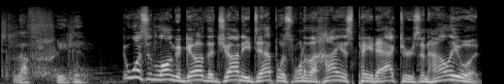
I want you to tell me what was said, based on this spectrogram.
To love freely. It wasn't long ago that Johnny Depp was one of the highest paid actors in Hollywood.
